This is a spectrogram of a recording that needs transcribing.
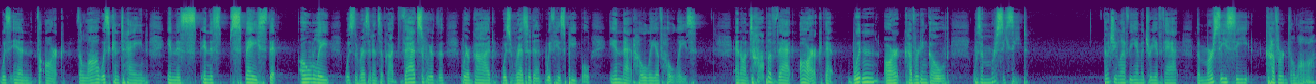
was in the Ark. The law was contained in this, in this space that only was the residence of God. That's where the where God was resident with his people in that holy of holies. And on top of that ark, that wooden ark covered in gold, was a mercy seat. Don't you love the imagery of that? The mercy seat covered the law.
